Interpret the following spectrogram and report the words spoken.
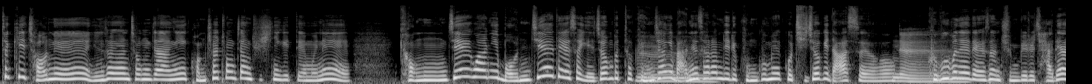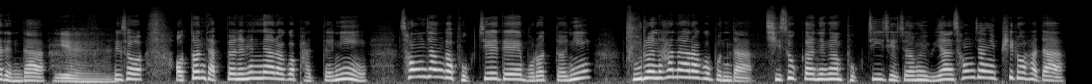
특히 저는 윤석열 총장이 검찰총장 출신이기 때문에 경제관이 뭔지에 대해서 예전부터 굉장히 음. 많은 사람들이 궁금했고 지적이 나왔어요. 네. 그 부분에 대해서는 준비를 잘해야 된다. 예. 그래서 어떤 답변을 했냐라고 봤더니 성장과 복지에 대해 물었더니 둘은 하나라고 본다. 지속 가능한 복지 재정을 위한 성장이 필요하다.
